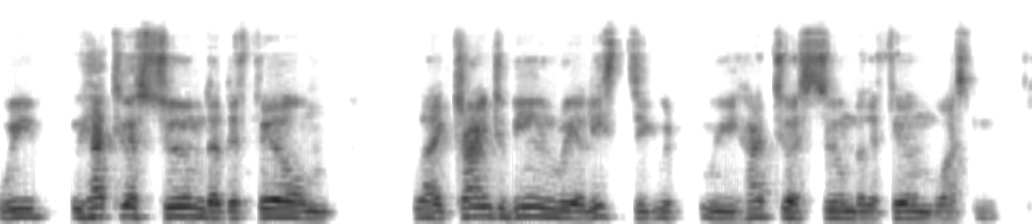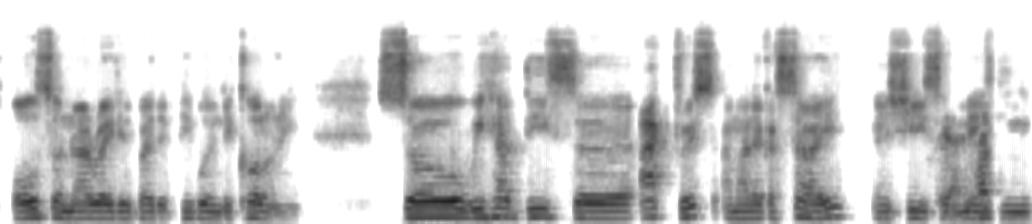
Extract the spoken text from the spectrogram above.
we we had to assume that the film, like trying to be realistic, we, we had to assume that the film was also narrated by the people in the colony. So we had this uh, actress Amalia Kassai, and she's yeah, amazing.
